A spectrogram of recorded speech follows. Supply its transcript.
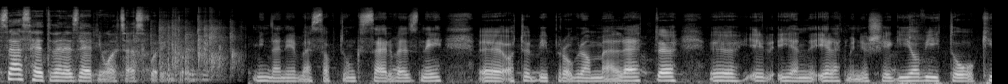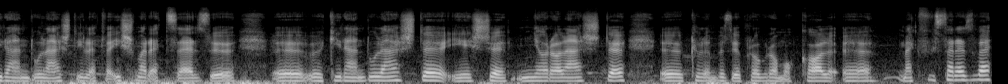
170.800 forintot minden évben szoktunk szervezni a többi program mellett ilyen életminőségi javító kirándulást, illetve ismeretszerző kirándulást és nyaralást különböző programokkal megfűszerezve,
